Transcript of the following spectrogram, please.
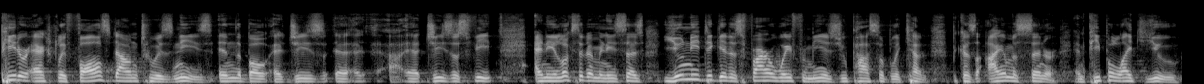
Peter actually falls down to his knees in the boat at Jesus, uh, uh, at Jesus' feet and he looks at him and he says, you need to get as far away from me as you possibly can because I am a sinner and people like you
